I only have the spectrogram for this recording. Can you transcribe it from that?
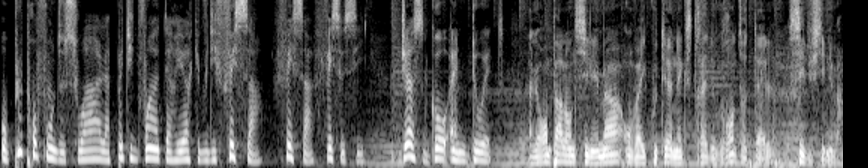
au plus profond de soi, la petite voix intérieure qui vous dit, fais ça, fais ça, fais ceci. Just go and do it. Alors en parlant de cinéma, on va écouter un extrait de Grand Hôtel, c'est du cinéma.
